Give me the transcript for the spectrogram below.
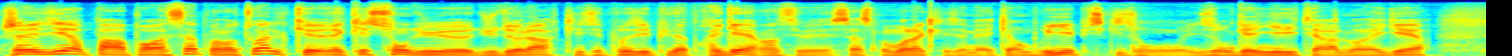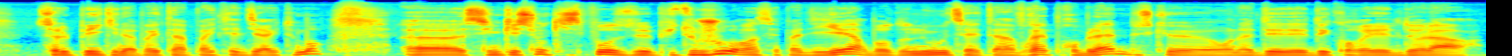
J'allais dire par rapport à ça, Paul-Antoine, que la question du, dollar qui s'est posée depuis l'après-guerre, hein, c'est à ce moment-là que les Américains ont brillé, puisqu'ils ont, ils ont gagné littéralement la guerre, seul pays qui n'a pas été impacté directement. Euh, c'est une question qui se pose depuis toujours, hein, c'est pas d'hier. Woods, ça a été un vrai problème, puisqu'on a décorrélé le dollar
